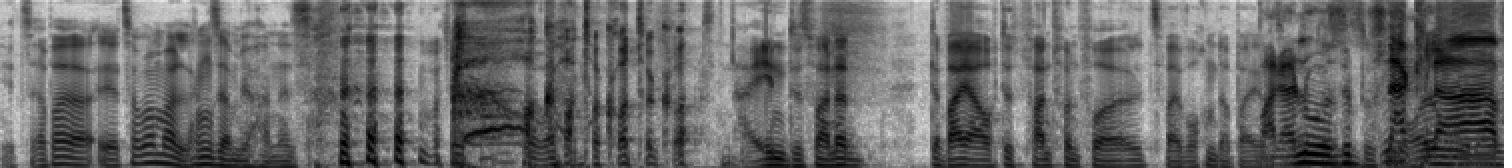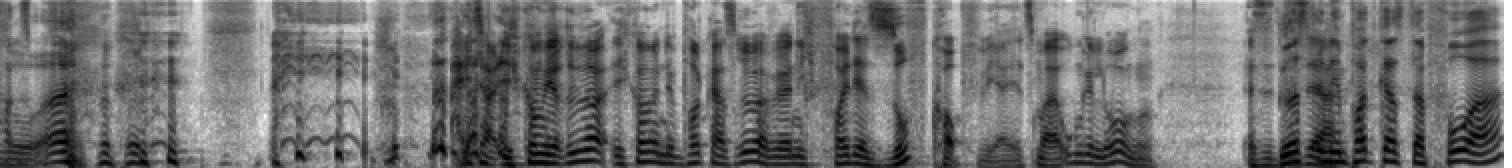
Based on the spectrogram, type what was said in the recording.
jetzt aber, jetzt aber mal langsam, Johannes. Oh Gott, oh Gott, oh Gott. Nein, das war dann, da war ja auch das Pfand von vor zwei Wochen dabei. War da so. nur Das ist 17 Na klar, so. Alter, ich komme hier rüber, ich komme in den Podcast rüber, wenn ich voll der Suffkopf wäre, jetzt mal ungelogen. Also, Du hast ja, in dem Podcast davor,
